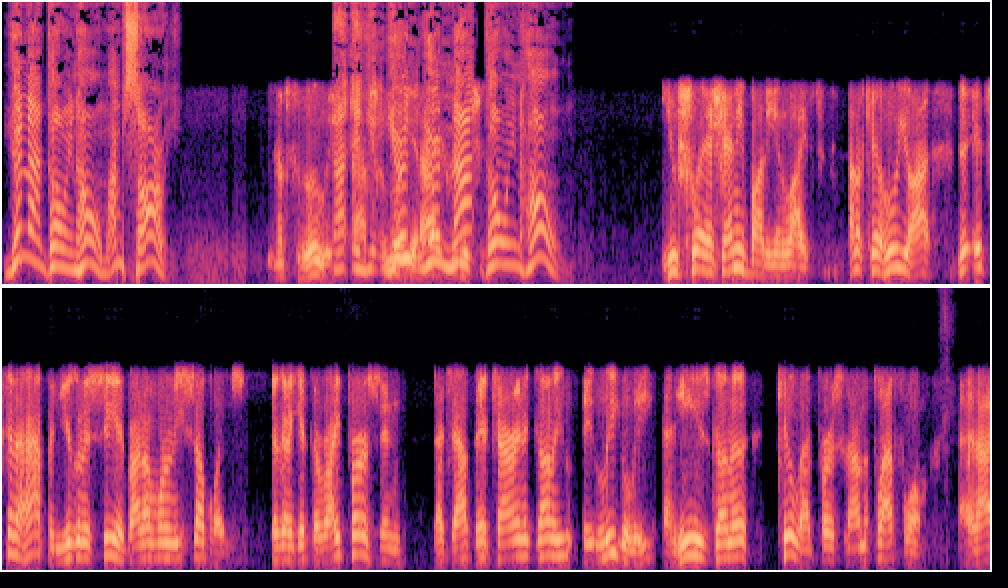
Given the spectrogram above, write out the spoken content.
you're not going home. I'm sorry. Absolutely. Uh, and Absolutely. you're And you're not going home. You slash anybody in life. I don't care who you are. It's going to happen. You're going to see it right on one of these subways. They're going to get the right person that's out there carrying a gun illegally, and he's going to kill that person on the platform. And I,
